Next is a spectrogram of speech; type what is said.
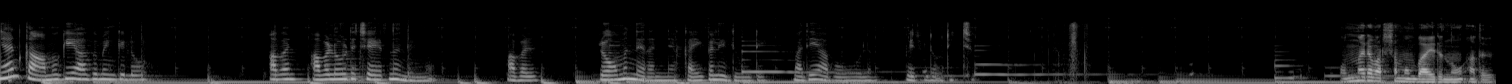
ഞാൻ കാമുകിയാകുമെങ്കിലോ? അവൻ അവളോട് ചേർന്ന് നിന്നു. അവൾ രോമം നിറഞ്ഞ കൈകളിലൂടെ മതിയാവോളം വിരലോടിച്ചു. ഒന്നര വർഷം മുമ്പായിരുന്നു അത്.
